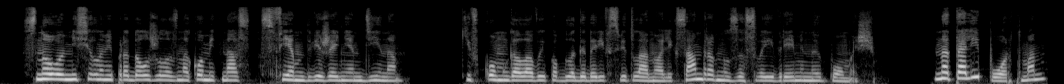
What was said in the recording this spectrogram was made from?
— с новыми силами продолжила знакомить нас с фем-движением Дина, кивком головы поблагодарив Светлану Александровну за своевременную помощь. «Натали Портман,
